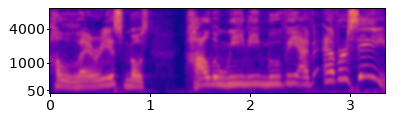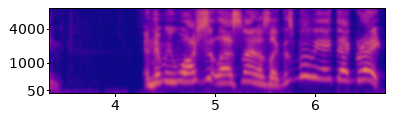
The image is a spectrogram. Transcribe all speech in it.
hilarious, most Halloweeny movie I've ever seen. And then we watched it last night. I was like, this movie ain't that great.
